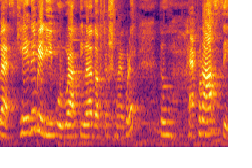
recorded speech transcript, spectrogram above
ব্যাস, খেয়ে দিয়ে বেরিয়ে পড়ব রাত্রিবেলা দশটার সময় করে। তো এখন আসছে।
